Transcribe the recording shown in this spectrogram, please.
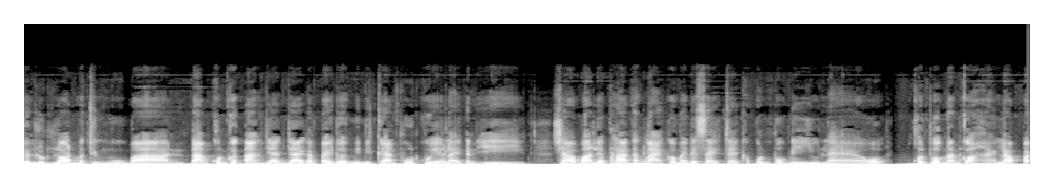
จนหลุดรอดมาถึงหมู่บ้าน ต่างคนก็ต่างแยกย้ายกันไปโดยไม่มีการพูดคุยอะไรกันอีก ชาวบ้านและพรานทั้งหลายก็ไม่ได้ใส่ใจกับคนพวกนี้อยู่แล้ว คนพวกนั้นก็หายลับไป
